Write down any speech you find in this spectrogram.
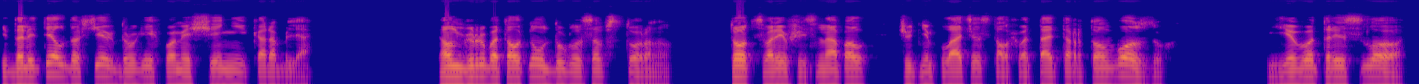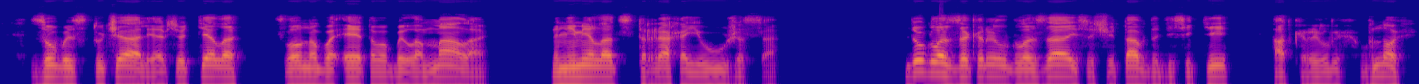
и долетел до всех других помещений корабля. Он грубо толкнул Дугласа в сторону. Тот, свалившись на пол, чуть не плача, стал хватать ртом воздух. Его трясло, зубы стучали, а все тело, словно бы этого было мало, онемело от страха и ужаса. Дуглас закрыл глаза и, сосчитав до десяти, открыл их вновь.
